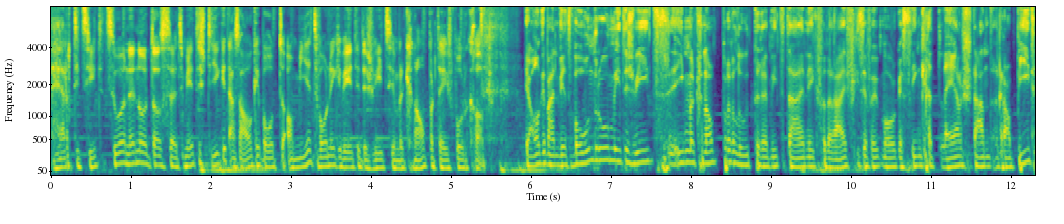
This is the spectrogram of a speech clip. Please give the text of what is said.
harte Zeiten zu. Nicht nur, dass die Mieten steigen, auch das Angebot an Mietwohnungen wird in der Schweiz immer knapper, Dave Burkhardt. Ja, allgemein wird Wohnraum in der Schweiz immer knapper. Laut einer Mitteilung von der Raiffeisen heute Morgen sinken die Leerstände rapid.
